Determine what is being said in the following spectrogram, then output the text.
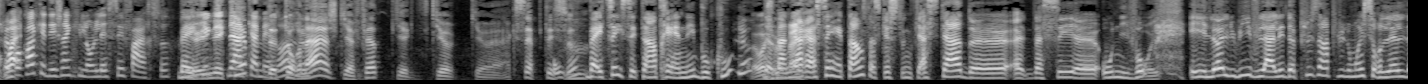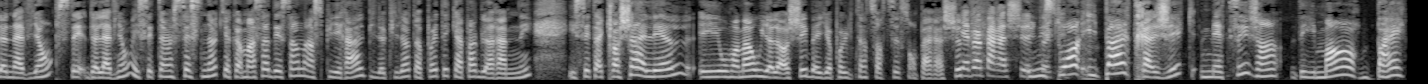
Je peux Ouais. pas croire qu'il y a des gens qui l'ont laissé faire ça. Ben, Il y a une la équipe caméra, de là. tournage qui a fait, qui a, qui a- qui a accepté ça. Ben, tu sais, il s'était entraîné beaucoup, là, Ben ouais, de manière assez intense parce que c'est une cascade euh, d'assez euh, haut niveau. Oui. Et là, lui, il voulait aller de plus en plus loin sur l'aile d'un avion, puis c'était de l'avion, et c'était un Cessna qui a commencé à descendre en spirale, puis le pilote a pas été capable de le ramener. Il s'est accroché à l'aile, et au moment où il a lâché, ben, il a pas eu le temps de sortir son parachute. Il y avait un parachute. Une histoire hyper tragique, mais tu sais, genre, des morts bêtes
